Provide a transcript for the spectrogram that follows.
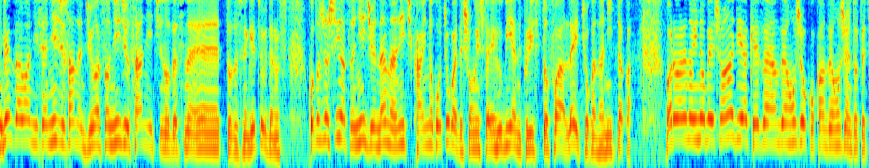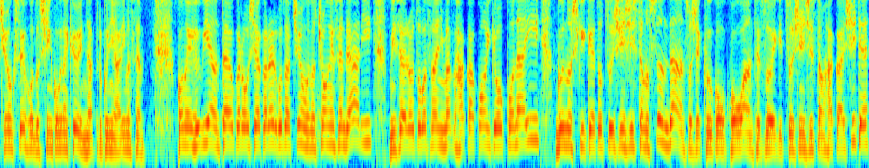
現在は2023年10月の23日のですね、えー、っとですね、月曜日であります。今年の4月27日、会員の公聴会で証言した FBI のクリストファー・レイ長官何言ったか。我々のイノベーションアイディア、経済安全保障、国家安全保障にとって中国政府ほど深刻な脅威になっている国はありません。この FBI の対応から押し上がられることは中国の超限戦であり、ミサイルを飛ばす前にまずハッカー攻撃を行い、軍の指揮系と通信システムを寸断、そして空港、港湾、鉄道駅通信システムを破壊して、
